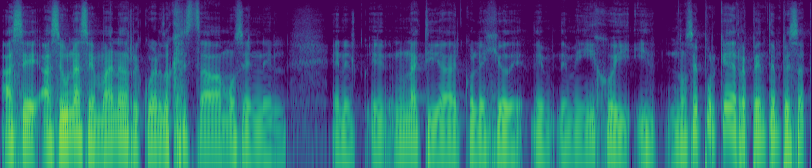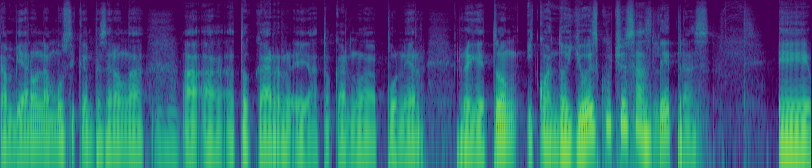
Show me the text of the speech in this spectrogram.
hace, hace unas semanas recuerdo que estábamos en el... En, el- en una actividad del colegio de, de- de mi hijo y, y no sé por qué de repente empeza- cambiaron la música, empezaron a, Ujú. a, a- a tocar, eh, a tocar, ¿no? A poner reggaetón. Y cuando yo escucho esas letras, eh,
